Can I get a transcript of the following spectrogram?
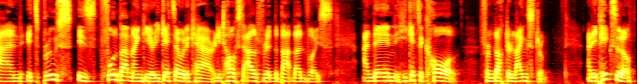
And it's Bruce is full Batman gear. He gets out of the car and he talks to Alfred in the Batman voice. And then he gets a call from Dr. Langstrom. And he picks it up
